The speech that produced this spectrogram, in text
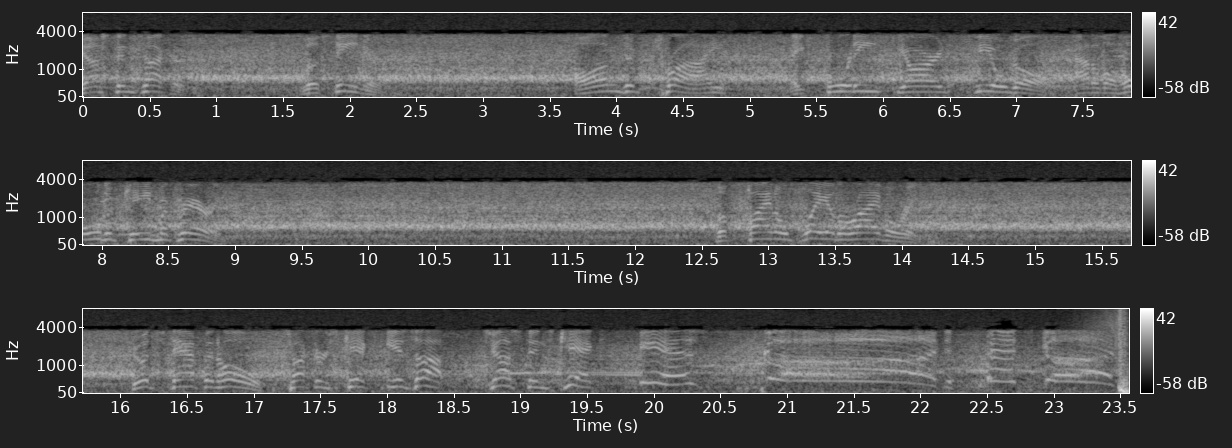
Justin Tucker, the senior, on to try a 40-yard field goal out of the hold of Cade McCrary. The final play of the rivalry. Good snap and hold. Tucker's kick is up. Justin's kick is good! It's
